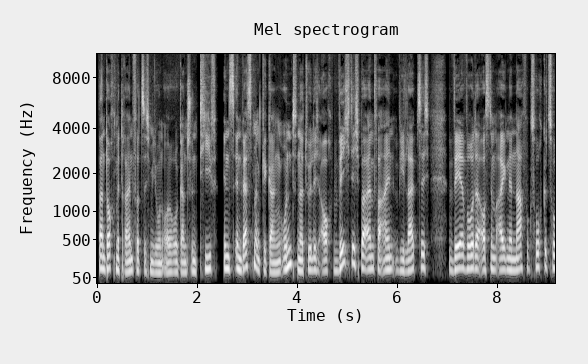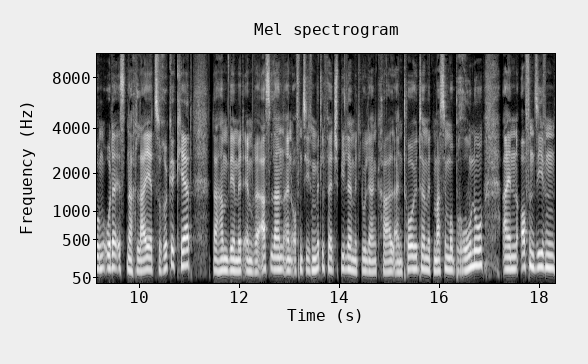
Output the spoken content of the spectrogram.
dann doch mit 43 Millionen Euro ganz schön tief ins Investment gegangen. Und natürlich auch wichtig bei einem Verein wie Leipzig, wer wurde aus dem eigenen Nachwuchs hochgezogen oder ist nach Laie zurückgekehrt. Da haben wir mit Emre Aslan einen offensiven Mittelfeldspieler, mit Julian Kral einen Torhüter, mit Massimo Bruno einen offensiven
